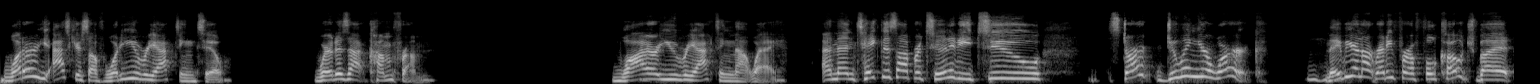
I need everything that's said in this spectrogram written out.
what are you ask yourself what are you reacting to where does that come from why are you reacting that way and then take this opportunity to start doing your work Mhm. maybe you're not ready for a full coach, but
